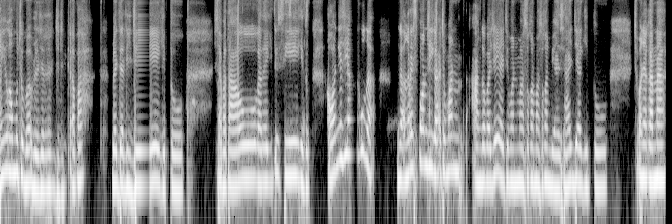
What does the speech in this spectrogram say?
ayo kamu coba belajar jadi apa belajar DJ gitu. Siapa tahu katanya gitu sih gitu. Awalnya sih aku nggak nggak ngerespon sih kak. Cuman anggap aja ya cuman masukan-masukan biasa aja gitu. Cuman ya karena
